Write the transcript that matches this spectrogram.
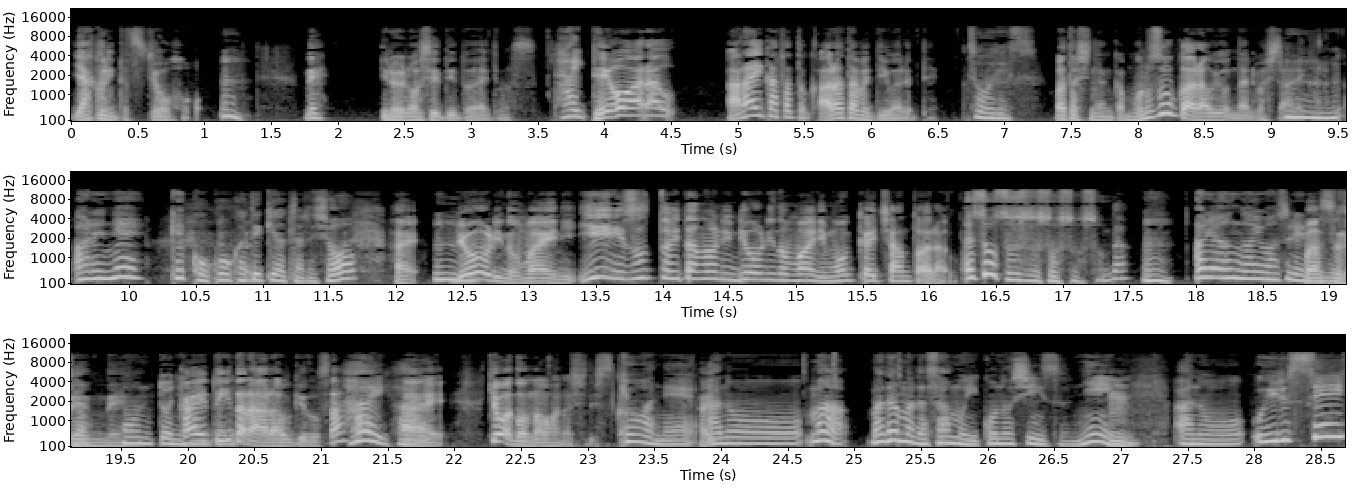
役に立つ情報、うん。ね、いろいろ教えていただいてます。はい。手を洗う、洗い方とか改めて言われて、そうです。私なんかものすごく洗うようになりました、うあれから。ん。あれね、結構効果的やったでしょ？はい、うん料理の前に、家にずっといたのに料理の前にもう一回ちゃんと洗う。あそうそうそうそうそうそう。なうん。あれ案外忘れるんですよ。忘れんね。本当に。帰ってきたら。ら洗うけどさ。はいはいはい。今日はどんなお話ですか？今日はね、はいあのーまあ、まだまだ寒いこのシーズンに、うんあのーウイルス性胃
